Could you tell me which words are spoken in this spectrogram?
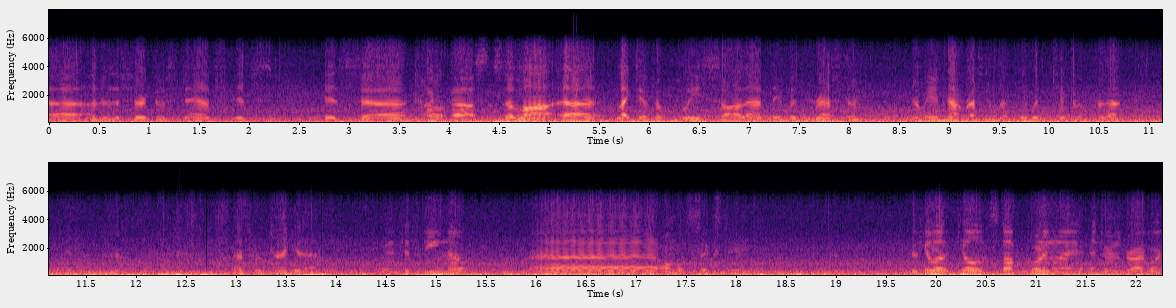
uh, under the circumstance, it's it's uh, I can pass this. the law. Uh, like if a police saw that, they wouldn't arrest him. I mean, not arrest him, but they wouldn't ticket him for that. Yeah. That's what I'm trying to get at. We at 15 now. Uh, almost 16. Fif- Kill it. 15. Kill it. Stop recording when I enter his driveway.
